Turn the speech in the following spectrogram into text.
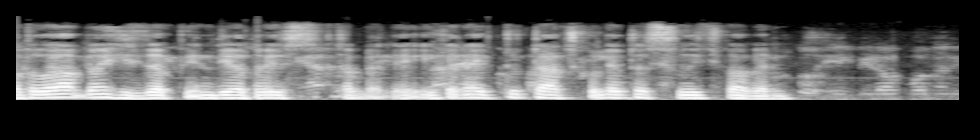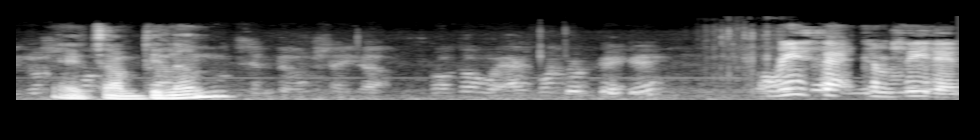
অথবা আপনার হিজাব পিন দিয়ে অথবা এখানে একটু টাচ করলে একটা সুইচ পাবেন। এই চাপ দিলাম। Reset completed.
